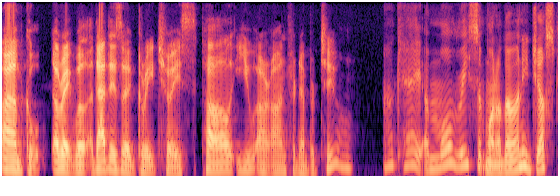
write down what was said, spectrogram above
um, cool. All right. Well, that is a great choice, Paul. You are on for number two. Okay, a more recent one, although only just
